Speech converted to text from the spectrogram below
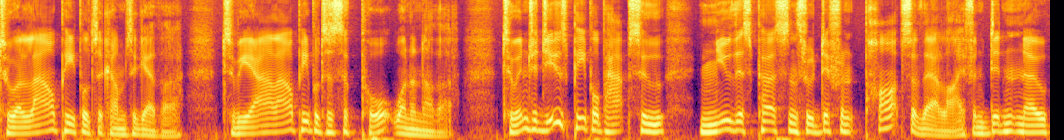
to allow people to come together, to be allow people to support one another, to introduce people perhaps who knew this person through different parts of their life and didn't know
